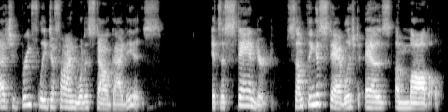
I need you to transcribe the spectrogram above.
I should briefly define what a style guide is. It's a standard something established as a model.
